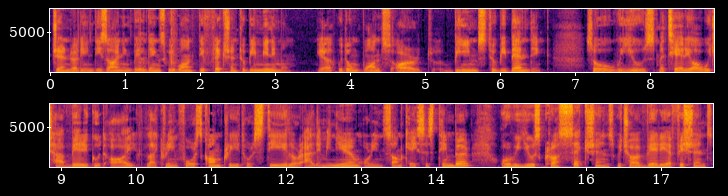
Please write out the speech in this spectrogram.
Generally in designing buildings, we want deflection to be minimum. Yeah, we don't want our beams to be bending. So we use material which have very good eye, like reinforced concrete or steel or aluminium or in some cases timber, or we use cross sections which are very efficient.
